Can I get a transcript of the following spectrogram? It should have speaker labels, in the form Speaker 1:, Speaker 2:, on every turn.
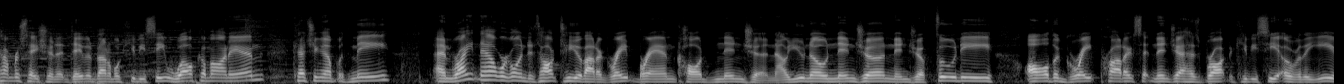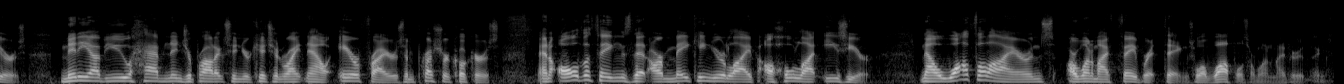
Speaker 1: conversation at David Venable QVC. Welcome on in, catching up with me. And right now, we're going to talk to you about a great brand called Ninja. Now, you know Ninja, Ninja Foodi, all the great products that Ninja has brought to QVC over the years. Many of you have Ninja products in your kitchen right now air fryers and pressure cookers, and all the things that are making your life a whole lot easier. Now, waffle irons are one of my favorite things. Well, waffles are one of my favorite things.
